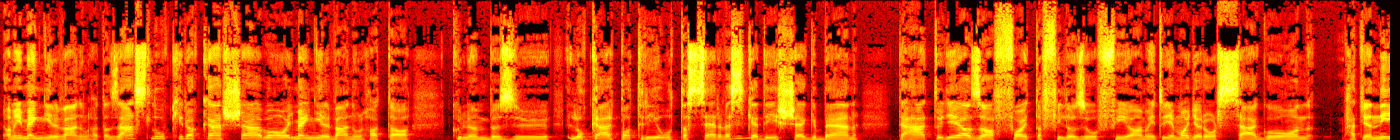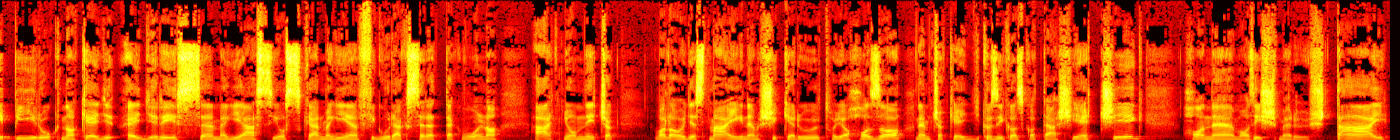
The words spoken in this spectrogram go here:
ami megnyilvánulhat a zászló kirakásában, vagy megnyilvánulhat a különböző lokálpatrióta szervezkedésekben, tehát ugye az a fajta filozófia, amit ugye Magyarországon hát ugye a népi íróknak egy, egy része, meg Jászi Oszkár, meg ilyen figurák szerettek volna átnyomni, csak valahogy ezt máig nem sikerült, hogy a haza nem csak egy közigazgatási egység, hanem az ismerős táj,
